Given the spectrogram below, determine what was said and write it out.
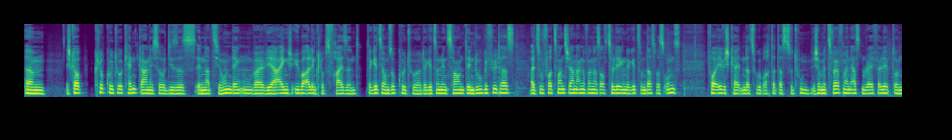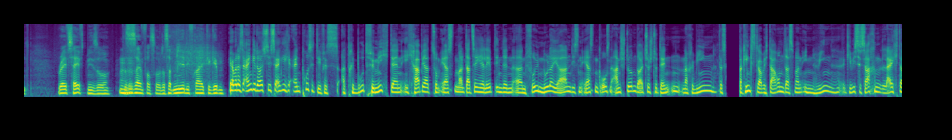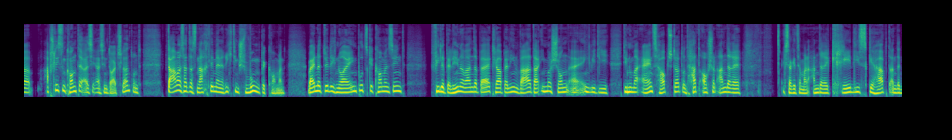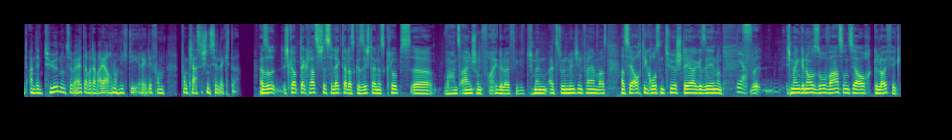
Ähm, ich glaube, Clubkultur kennt gar nicht so dieses in Nationen denken, weil wir eigentlich überall in Clubs frei sind. Da geht es ja um Subkultur, da geht es um den Sound, den du gefühlt hast, als du vor 20 Jahren angefangen hast aufzulegen. Da geht es um das, was uns vor Ewigkeiten dazu gebracht hat, das zu tun. Ich habe mit zwölf meinen ersten Rave erlebt und Rave saved me so. Das mhm. ist einfach so. Das hat mir die Freiheit gegeben. Ja, aber das Eingedeutscht ist eigentlich ein positives Attribut für mich, denn ich habe ja zum ersten Mal tatsächlich erlebt in den äh, frühen Nullerjahren diesen ersten großen Ansturm deutscher Studenten nach Wien. Das, da ging es, glaube ich, darum, dass man in Wien gewisse Sachen leichter abschließen konnte als, als in Deutschland. Und damals hat das Nachtleben einen richtigen Schwung bekommen, weil natürlich neue Inputs gekommen sind. Viele Berliner waren dabei. Klar, Berlin war da immer schon äh, irgendwie die, die Nummer eins Hauptstadt und hat auch schon andere, ich sage jetzt einmal, andere Kredis gehabt an den, an den Türen und so weiter. Aber da war ja auch noch nicht die Rede vom, vom klassischen Selector. Also ich glaube, der klassische Selector, das Gesicht eines Clubs, äh, war uns allen schon vollgeläufig. Ich meine, als du in München feiern warst, hast du ja auch die großen Türsteher gesehen und ja. ich meine, genau so war es uns ja auch geläufig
